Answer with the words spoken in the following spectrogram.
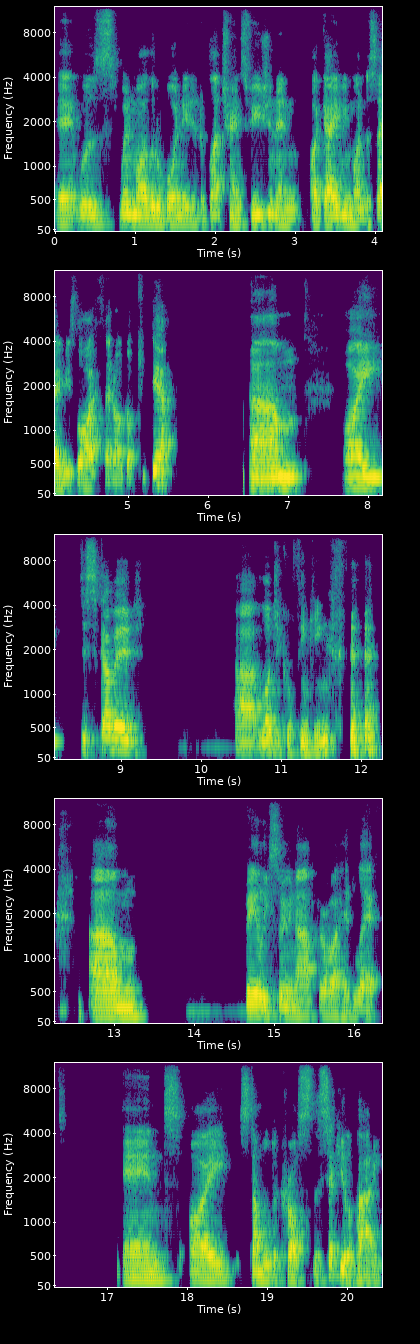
It was when my little boy needed a blood transfusion and I gave him one to save his life that I got kicked out. Um, I discovered uh, logical thinking um, fairly soon after I had left, and I stumbled across the secular party,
